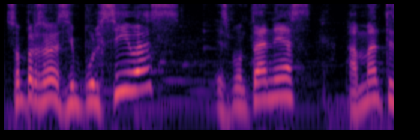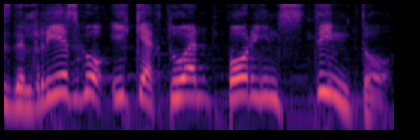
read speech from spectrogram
son personas impulsivas, espontáneas, amantes del riesgo y que actúan por instinto.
